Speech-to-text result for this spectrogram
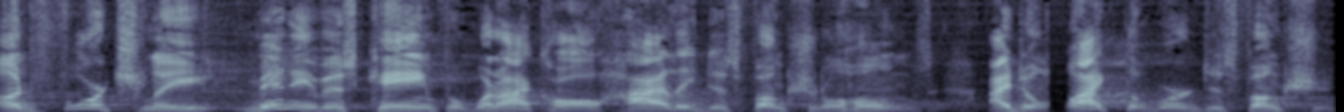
Unfortunately, many of us came from what I call highly dysfunctional homes. I don't like the word dysfunction.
